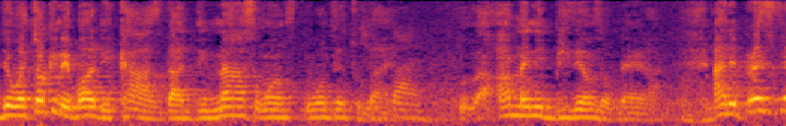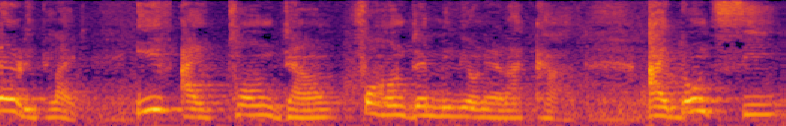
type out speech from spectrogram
they were talking about the cars that the NAS wants, wanted to buy. buy. How many billions of naira? And the president replied, If I turn down 400 million naira cars, I don't see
